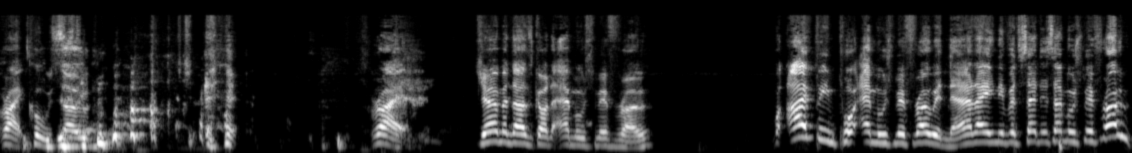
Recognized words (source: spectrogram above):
Right, cool. So, right, German has gone Emile Smith Rowe. Well, I've been put Emile Smith Rowe in there, and I ain't even said it's Emile Smith Rowe.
